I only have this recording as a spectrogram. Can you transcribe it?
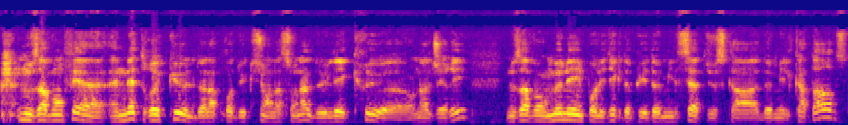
nous avons fait un, net recul de la production nationale de lait cru euh, en Algérie. Nous avons mené une politique depuis 2007 jusqu'à 2014.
